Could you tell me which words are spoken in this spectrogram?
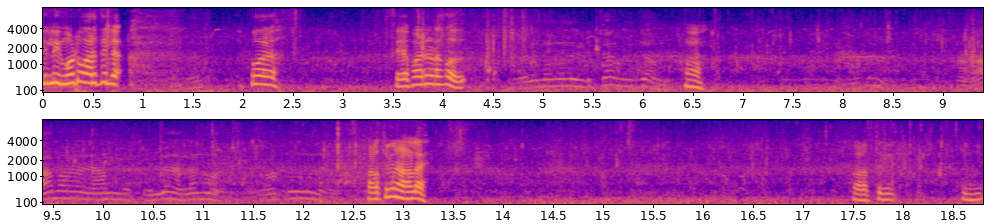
ഇല്ല ഇങ്ങോട്ട് വരത്തില്ല. ഇപ്പോൾ സേഫായിട്ട് കിടക്കും അത്. ആ. അതാ വളത്തുമീൻ കുഞ്ഞ്.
